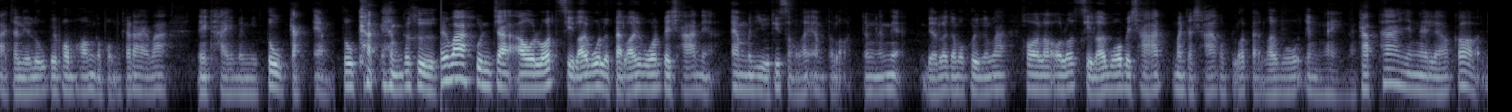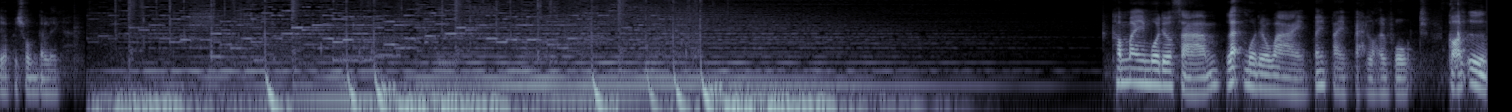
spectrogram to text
อาจจะเรียนรู้ไปพร้อม ๆ กับผมก็ได้ว่า ในไทยมันมีตู้กักแอมป์ตู้กักแอมป์ก็คือ ไม่ว่าคุณจะเอารถ 400 โวลต์หรือ 800 โวลต์ไปชาร์จเนี่ยแอมป์มันจะอยู่ที่ 200 แอมป์ตลอด ดังนั้นเนี่ยเดี๋ยวเราจะมาคุยกันว่า พอเราเอารถ 400 โวลต์ไปชาร์จ มันจะช้ากว่ารถ 800 โวลต์ยังไงนะครับถ้ายังไงแล้วก็เดี๋ยวไปชมกันเลยครับทำไมโมเดล 3 และโมเดล Y ไม่ไป 800 โวลต์ ก่อนอื่น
